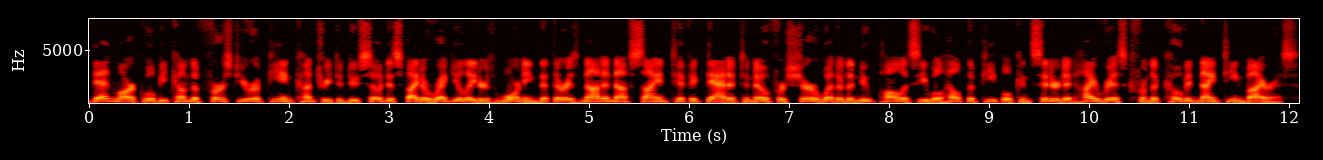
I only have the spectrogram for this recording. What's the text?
Denmark will become the first European country to do so despite a regulator's warning that there is not enough scientific data to know for sure whether the new policy will help the people considered at high risk from the COVID-19 virus.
